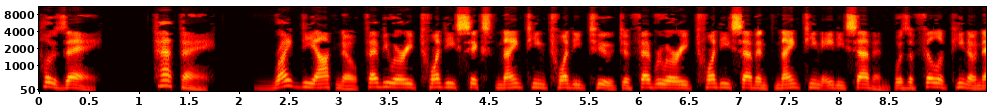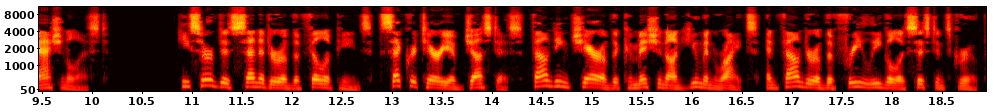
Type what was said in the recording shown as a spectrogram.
Jose Pepe Wright Diokno, February 26, 1922 to February 27, 1987, was a Filipino nationalist. He served as Senator of the Philippines, Secretary of Justice, founding chair of the Commission on Human Rights, and founder of the Free Legal Assistance Group.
